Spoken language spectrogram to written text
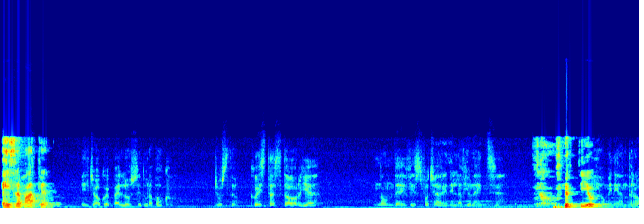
Ezra Parker? Il gioco è bello se dura poco, giusto? Questa storia non deve sfociare nella violenza. Oh mio Dio. Io me ne andrò.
